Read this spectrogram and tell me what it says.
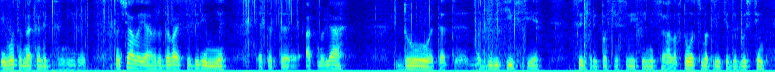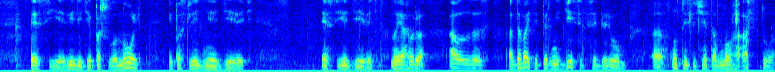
И вот она коллекционирует. Сначала я говорю, давай собери мне этот э, от нуля до, этот, э, до 9 все цифры после своих инициалов. Ну вот смотрите, допустим, SE, видите, пошло 0 и последнее 9. SE 9. Но я говорю, а, а давай теперь не 10 соберем, Э, ну, тысячи это много, а 100.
